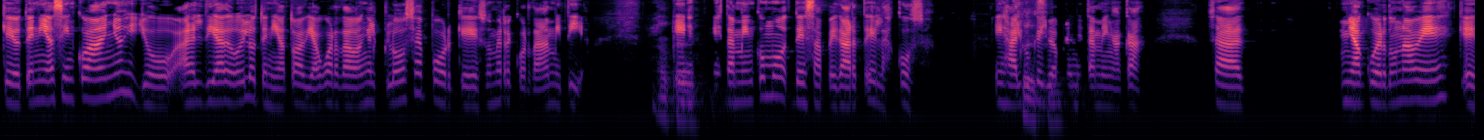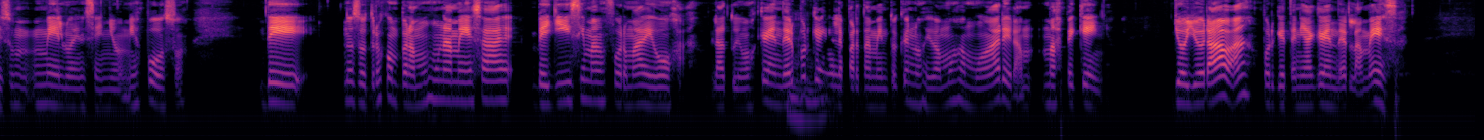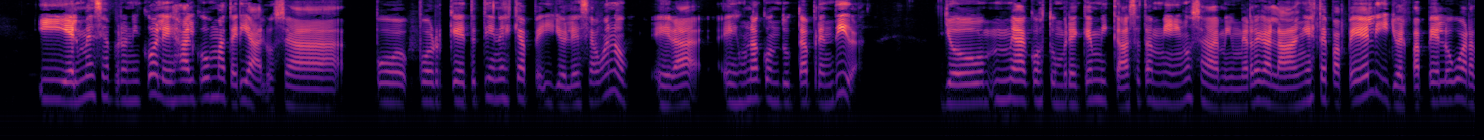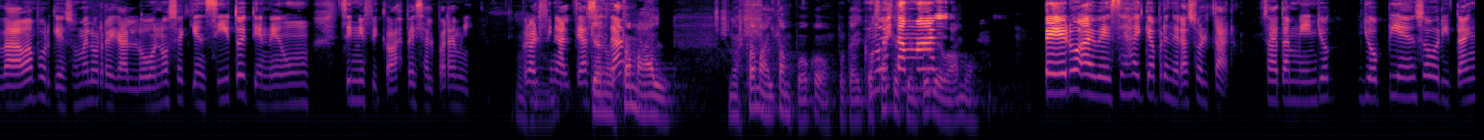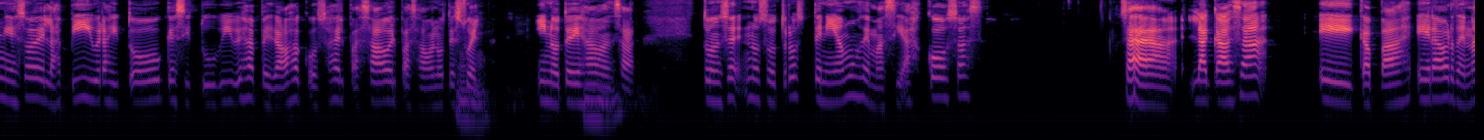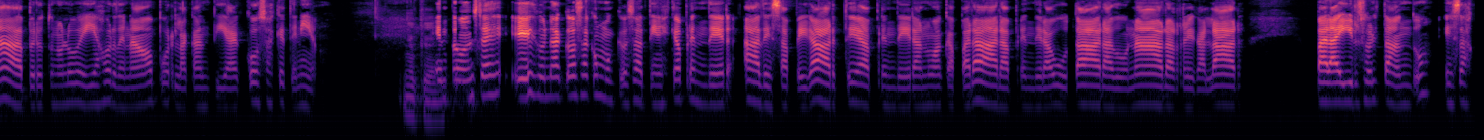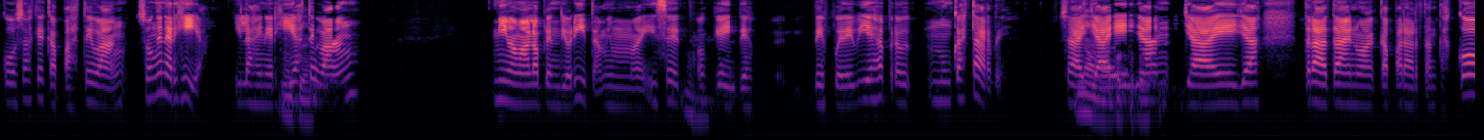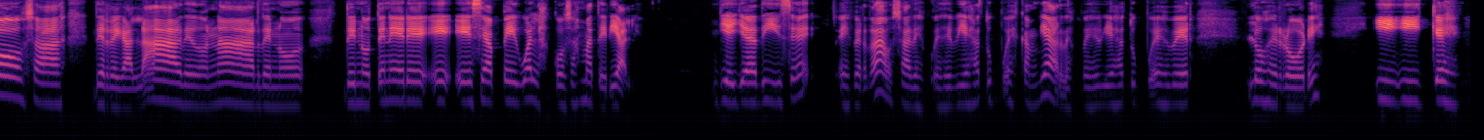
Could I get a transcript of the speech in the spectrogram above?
que yo tenía cinco años y yo al día de hoy lo tenía todavía guardado en el closet porque eso me recordaba a mi tía. Es, también como desapegarte de las cosas. Es algo que yo aprendí también acá. O sea, me acuerdo una vez, que eso me lo enseñó mi esposo, de nosotros compramos una mesa bellísima en forma de hoja. La tuvimos que vender porque en el apartamento que nos íbamos a mudar era más pequeño. Yo lloraba porque tenía que vender la mesa. Y él me decía, pero Nicole, es algo material, o sea, ¿por, ¿por qué te tienes que...? Y yo le decía, bueno, era, es una conducta aprendida yo me acostumbré que en mi casa también, o sea, a mí me regalaban este papel y yo el papel lo guardaba porque eso me lo regaló no sé quiéncito y tiene un significado especial para mí. Pero al final te hace Que no está mal. No está mal tampoco, porque hay cosas que siempre llevamos. Pero a veces hay que aprender a soltar. O sea, también yo, yo pienso ahorita en eso de las vibras y todo, que si tú vives apegados a cosas del pasado, el pasado no te suelta y no te deja avanzar. Entonces, nosotros teníamos demasiadas cosas. O sea, la casa eh, capaz era ordenada, pero tú no lo veías ordenado por la cantidad de cosas que teníamos. Entonces es una cosa como que, o sea, tienes que aprender a desapegarte, a aprender a no acaparar, a aprender a votar, a donar, a regalar, para ir soltando esas cosas que capaz te van, son energía, y las energías te van, mi mamá lo aprendió ahorita, mi mamá dice, ok, después de vieja, pero nunca es tarde. O sea, ya ella, ya ella trata de no acaparar tantas cosas, de regalar, de donar, de no, de no tener e, e, ese apego a las cosas materiales. Y ella dice, es verdad, o sea, después de vieja tú puedes cambiar, después de vieja tú puedes ver los errores y, y que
